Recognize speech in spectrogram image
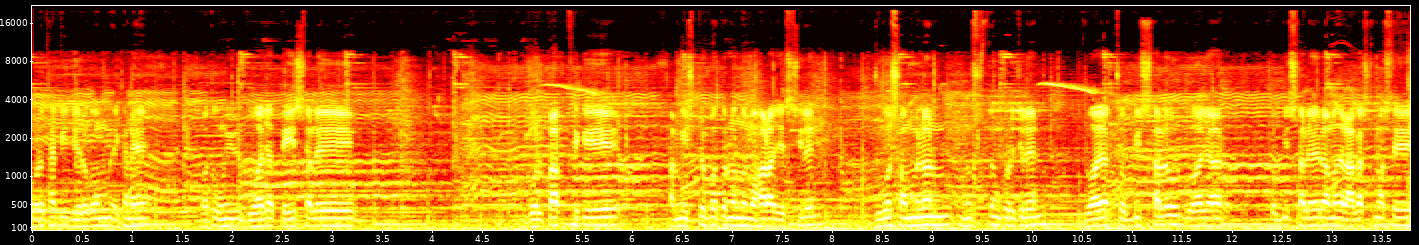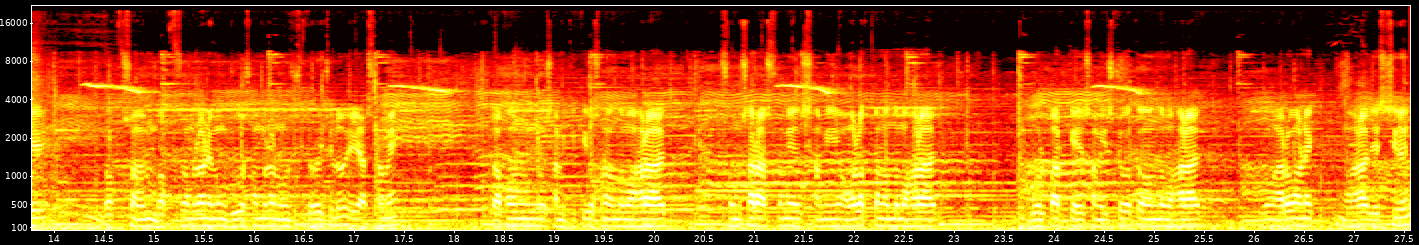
করে থাকি, যেরকম এখানে গত উনিশ দু সালে গোলপাক থেকে স্বামী ইষ্টপতানন্দ মহারাজ এসেছিলেন, যুব সম্মেলন অনুষ্ঠিত করেছিলেন। দু হাজার চব্বিশ সালেও দু চব্বিশ সালের আমাদের আগস্ট মাসে ভক্ত ভক্ত সম্মেলন এবং যুব সম্মেলন অনুষ্ঠিত হয়েছিল এই আশ্রমে। তখন স্বামী কীর্তিবাসানন্দ মহারাজ, সংসার আশ্রমের স্বামী অমলাত্মানন্দ মহারাজ গোলপার্কে স্বামী ইষ্টগতানন্দ মহারাজ এবং আরও অনেক মহারাজ এসেছিলেন।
